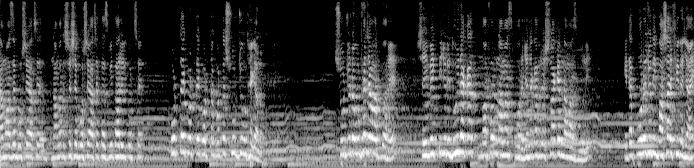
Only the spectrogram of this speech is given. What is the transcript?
নামাজে বসে আছে, নামাজের শেষে বসে আছে তসবি তাহলিল করছে। করতে করতে করতে করতে সূর্য উঠে গেল। সূর্যটা উঠে যাওয়ার পরে সেই ব্যক্তি যদি দুই রাকাত নফল নামাজ পড়ে, যেটাকে আমরা ইশরাকের নামাজ বলি, এটা পরে যদি বাসায় ফিরে যায়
